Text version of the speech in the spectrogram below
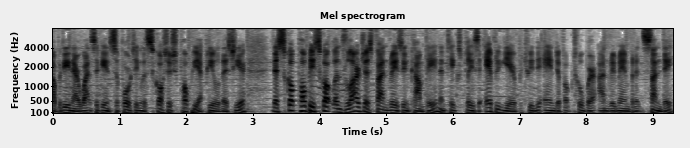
Aberdeen are once again supporting the Scottish Poppy Appeal this year. Scott Poppy Scotland's largest fundraising campaign and takes place every year between the end of October and Remembrance Sunday.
